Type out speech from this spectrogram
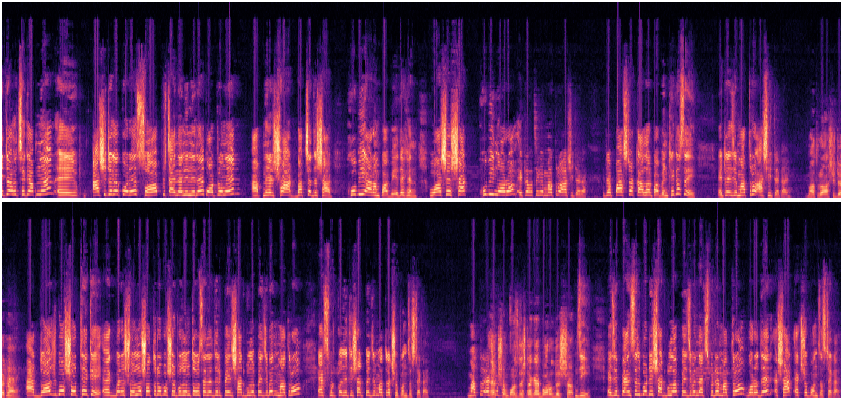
এটা হচ্ছে কি আপনার এই আশি টাকা করে সফট চাইনা লিলেনের কটনের আপনার শার্ট বাচ্চাদের শার্ট খুবই আরাম পাবে দেখেন ওয়াশের শার্ট খুবই নরম এটা হচ্ছে মাত্র আশি টাকা। এটা পাঁচটা কালার পাবেন ঠিক আছে? এটা যে মাত্র আশি টাকায়। মাত্র আশি টাকা? হ্যাঁ আর দশ বছর থেকে একবারে ষোলো সতেরো বছর পর্যন্ত ছেলেদের পেয়ে শার্টগুলো পেয়ে যাবেন মাত্র এক্সপোর্ট কোয়ালিটি শার্ট পেয়ে যাবেন মাত্র একশো পঞ্চাশ টাকায়। মাত্র একশো পঞ্চাশ টাকায়। বড়দের শার্ট জি এই যে পেন্সিল বডি শার্টগুলো পেয়ে যাবেন এক্সপোর্টের মাত্র বড়দের শার্ট একশো পঞ্চাশ টাকায়।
